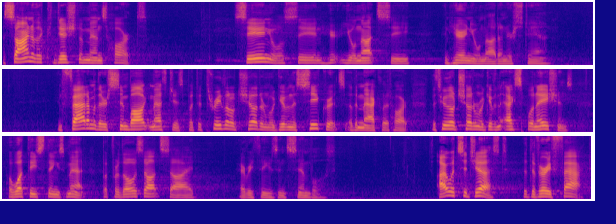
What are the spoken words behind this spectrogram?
a sign of the condition of men's hearts. Seeing you will see, and hear, you will not see, and hearing you will not understand. In Fatima, there are symbolic messages, but the three little children were given the secrets of the Immaculate Heart. The three little children were given the explanations of what these things meant. But for those outside, everything is in symbols. I would suggest that the very fact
